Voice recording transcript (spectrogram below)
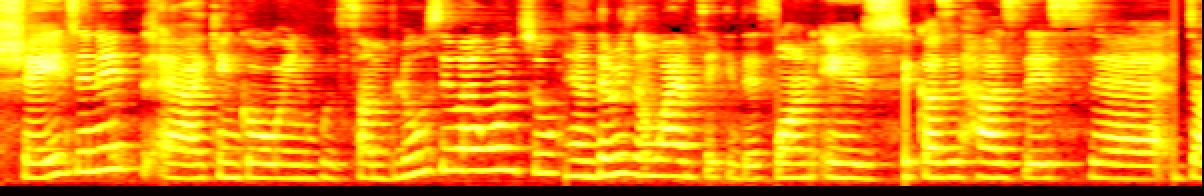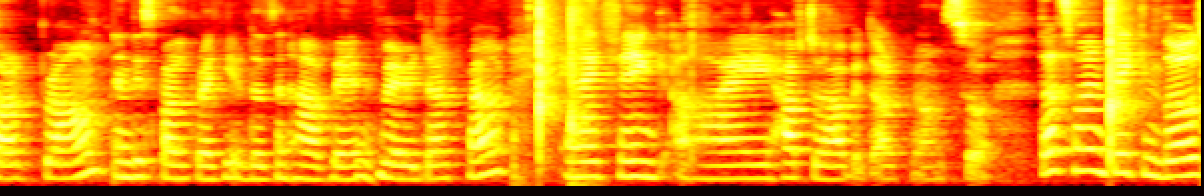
shades in it I can go in with some blues if I want to. And the reason why I'm taking this one is because it has this uh, dark brown. And this palette right here doesn't have a very dark brown. And I think I have to have a dark brown. So that's why I'm taking those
